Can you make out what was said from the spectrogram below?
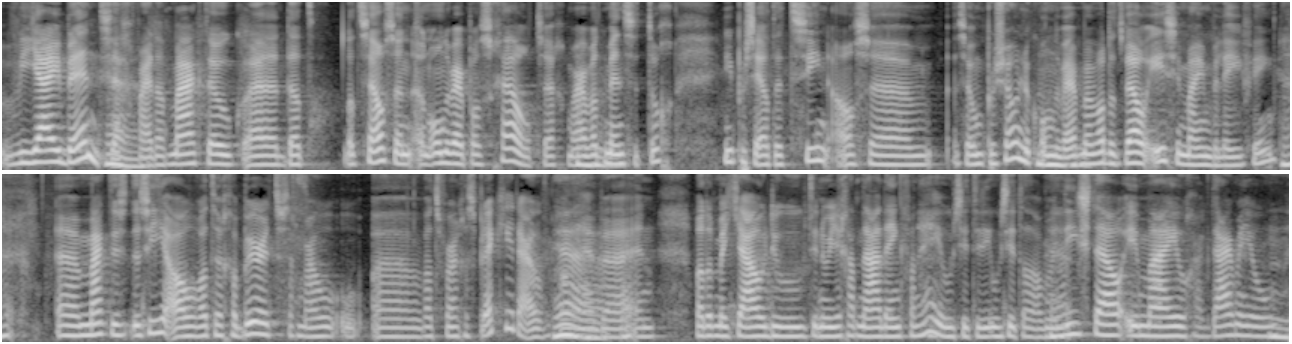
wie jij bent, zeg maar. Dat maakt ook dat dat zelfs een, een onderwerp als geld, zeg maar, wat mhm. mensen toch niet per se altijd zien als ehm, zo'n persoonlijk mhm. onderwerp, maar wat het wel is in mijn beleving, ja. Uh, maakt dus, dan zie je al wat er gebeurt, zeg maar, hoe, wat voor een gesprek je daarover kan hebben. En wat het met jou doet en hoe je gaat nadenken van, hé, hey, hoe, zit die, hoe zit dat allemaal die stijl in mij? Hoe ga ik daarmee om? Mhm.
